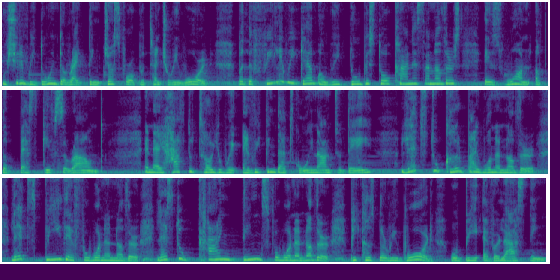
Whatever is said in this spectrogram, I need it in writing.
we shouldn't be doing the right thing just for a potential reward. But the feeling we get when we do bestow kindness on others is one of the best gifts around. And I have to tell you, with everything that's going on today, let's do good by one another. Let's be there for one another. Let's do kind things for one another because the reward will be everlasting.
